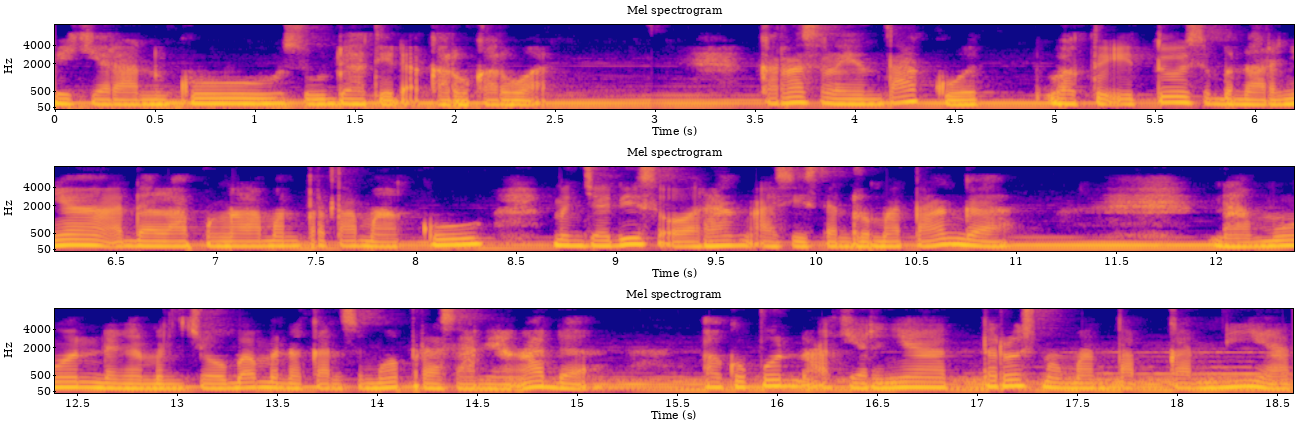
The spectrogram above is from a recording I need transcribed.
pikiranku sudah tidak karu-karuan. Karena selain takut, waktu itu sebenarnya adalah pengalaman pertamaku menjadi seorang asisten rumah tangga. Namun dengan mencoba menekan semua perasaan yang ada, aku pun akhirnya terus memantapkan niat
